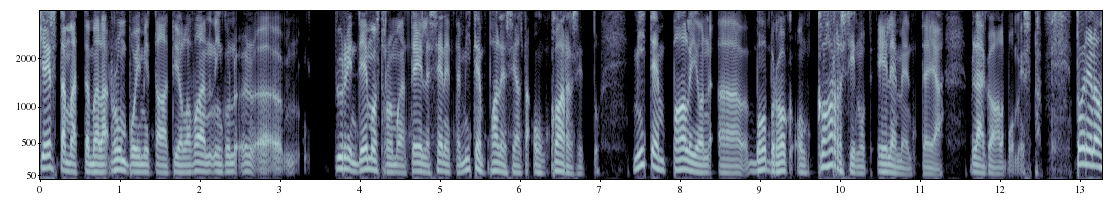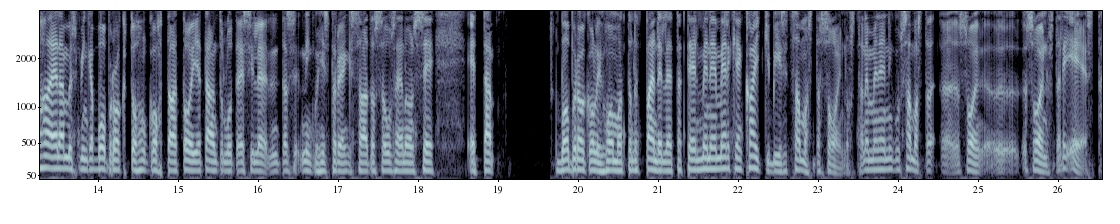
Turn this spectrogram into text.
kestämättömällä rumpuimitaatiolla vaan niin kuin, pyrin demonstroimaan teille sen, että miten paljon sieltä on karsittu. Miten paljon äh, Bob Rock on karsinut elementtejä Black Albumista. Toinen aha-elämys, minkä Bob Rock tuohon kohtaa toi, ja tämä on tullut esille tässä niin kuin historiankin saatossa usein, on se, että Bob Rock oli huomattanut bändille, että teillä menee melkein kaikki biisit samasta soinnusta. Ne menee niin kuin samasta äh, soin, äh, soinnusta, eli eestä.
